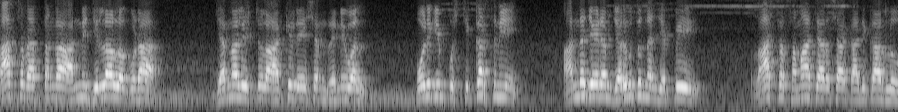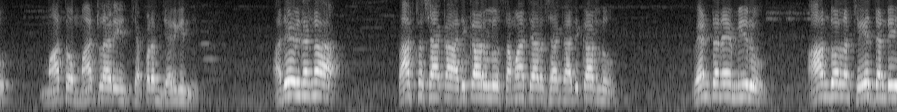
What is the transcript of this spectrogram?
రాష్ట్ర వ్యాప్తంగా అన్ని జిల్లాల్లో కూడా జర్నలిస్టుల అక్రిడేషన్ రెన్యువల్ పొడిగింపు స్టిక్కర్స్ని అందజేయడం జరుగుతుందని చెప్పి రాష్ట్ర సమాచార శాఖ అధికారులు మాతో మాట్లాడి చెప్పడం జరిగింది. అదేవిధంగా రాష్ట్ర శాఖ అధికారులు సమాచార శాఖ అధికారులు వెంటనే మీరు ఆందోళన చేయొద్దండి.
